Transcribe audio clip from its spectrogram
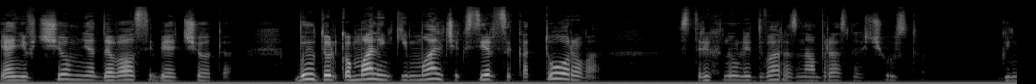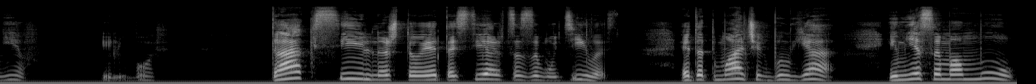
я ни в чем не отдавал себе отчета. Был только маленький мальчик, в сердце которого встряхнули два разнообразных чувства — гнев и любовь. Так сильно, что это сердце замутилось. Этот мальчик был я, и мне самому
